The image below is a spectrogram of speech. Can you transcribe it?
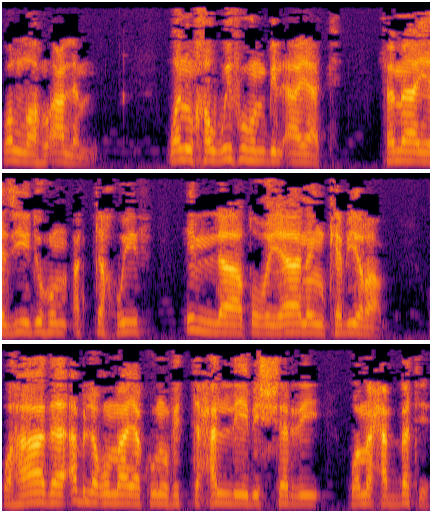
والله أعلم. ونخوفهم بالآيات فما يزيدهم التخويف إلا طغيانا كبيرا. وهذا أبلغ ما يكون في التحلي بالشر ومحبته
